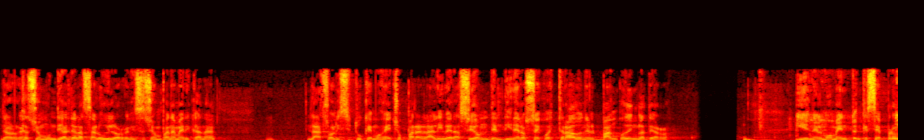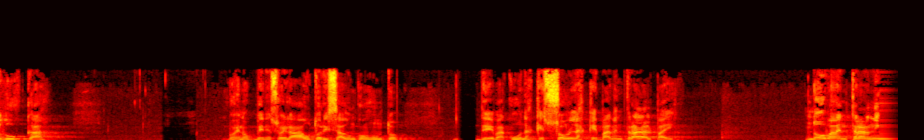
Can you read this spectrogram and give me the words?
de la Organización Mundial de la Salud y la Organización Panamericana la solicitud que hemos hecho para la liberación del dinero secuestrado en el Banco de Inglaterra y en el momento en que se produzca, bueno, Venezuela ha autorizado un conjunto de vacunas que son las que van a entrar al país. No va a entrar ningún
